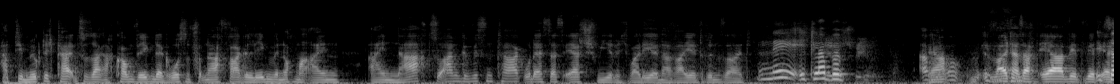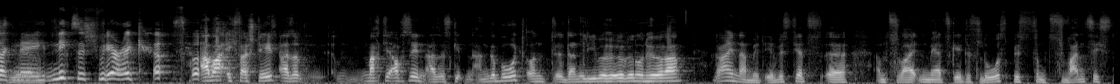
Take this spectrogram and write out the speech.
habt ihr Möglichkeiten zu sagen, ach komm, wegen der großen Nachfrage legen wir nochmal einen, einen nach zu einem gewissen Tag? Oder ist das eher schwierig, weil ihr in der Reihe drin seid? Nee, ich glaube. Schwierig. aber- Ja, Walter sagt, er wird, wird Ich eher sag nee, schwieriger. nichts ist schwierig. Also, Aber ich verstehe es, also macht ja auch Sinn. Also es gibt ein Angebot und äh, dann, liebe Hörerinnen und Hörer, rein damit. Ihr wisst jetzt, äh, am 2. März geht es los, bis zum 20.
